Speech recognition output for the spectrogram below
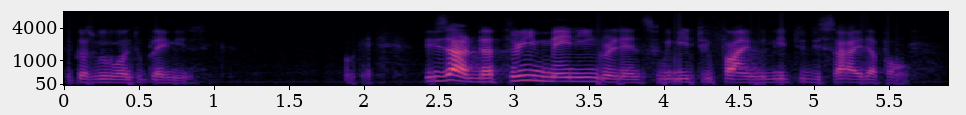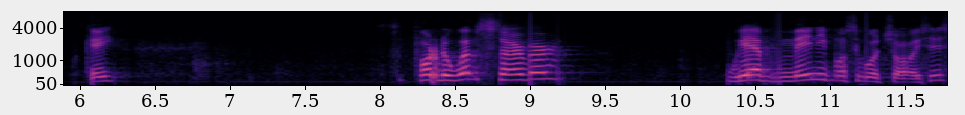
because we want to play music. Okay. These are the three main ingredients we need to find, we need to decide upon. Okay? For the web server, we have many possible choices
